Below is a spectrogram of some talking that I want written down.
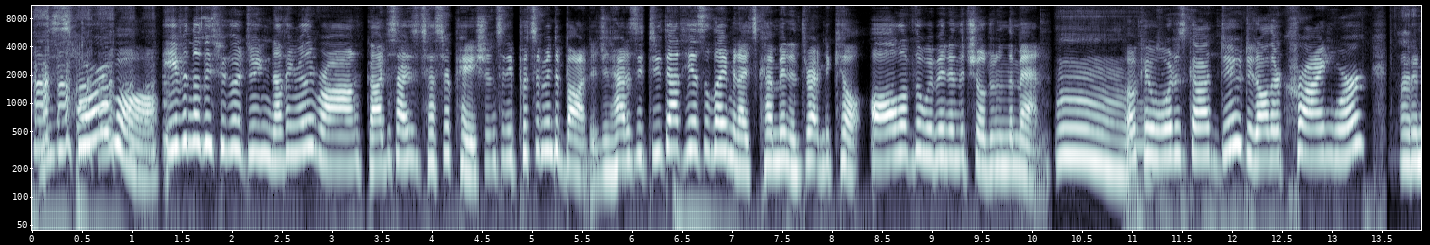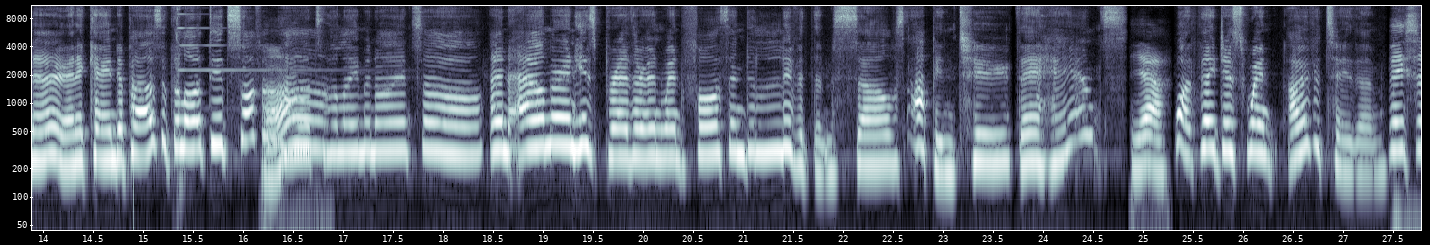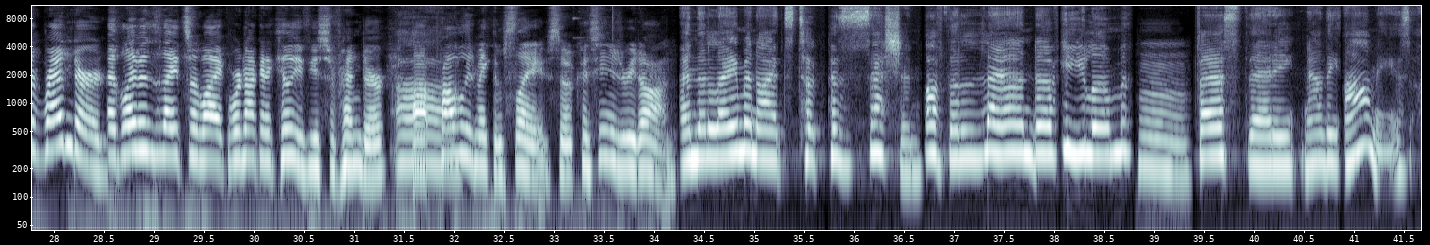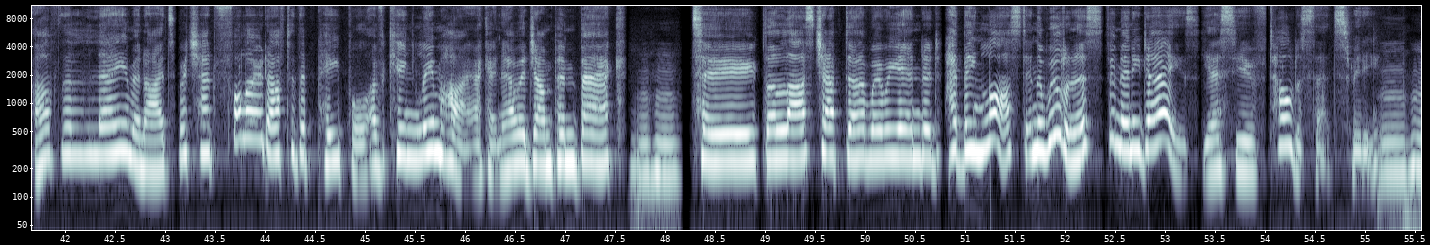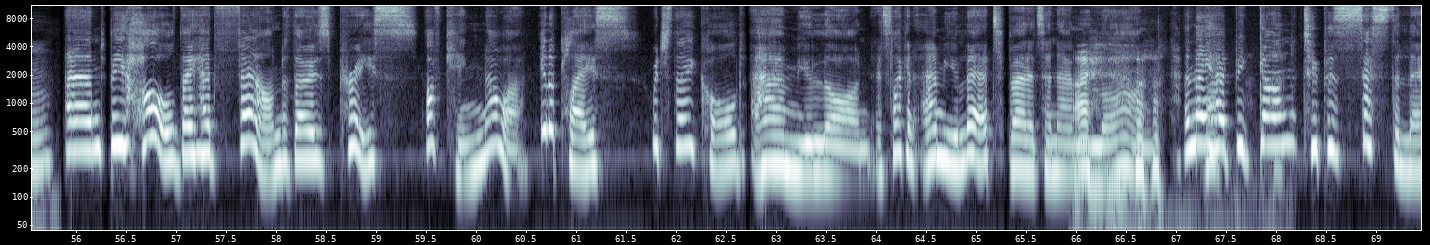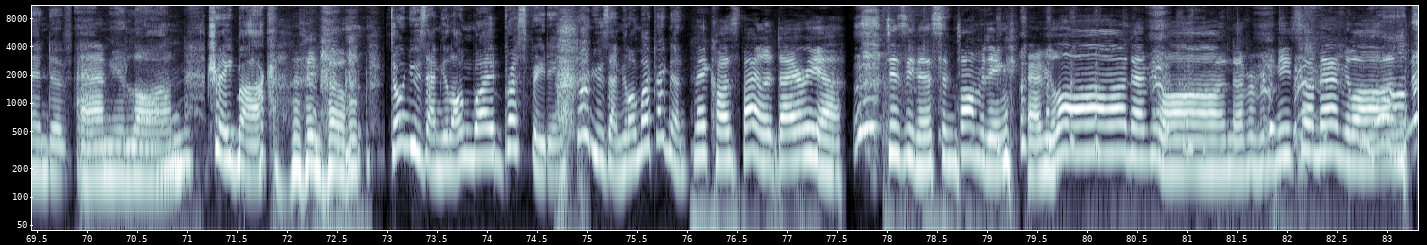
This is horrible. Even though these people are doing nothing really wrong, God decides to test their patience and he puts them into bondage. And how does he do that? He has the Lamanites come in and threaten to kill all of the women and the children and the men. Mm. Okay, well, what does God do? Did all their crying work? I don't know. And it came to pass that the Lord did soften the ah. hearts of the Lamanites. Oh. And Alma and his brethren went forth and delivered themselves up into their hands. Yeah. What? They just went over to them. They surrendered. And Lamanites are like, we're not going to kill you if you surrender. Uh, ah. probably to make them slaves. So continue to read on. And the Lamanites took possession of the land of Helam. Hmm. Verse 30. Now the armies of the Lamanites, which had followed after the people of King Limhi. Okay, now we're jumping back to the last chapter where we ended, had been lost in the wilderness for many days. Yes, you've told us that, Smitty. Mm-hmm. And behold, they had found those priests of King Noah in a place which they called Amulon. It's like an amulet, but it's an amulon. and they had begun to possess the land of Amulon. Amulon. Trademark. I know. Don't use amulon while breastfeeding. Don't use amulon while pregnant. May cause violent diarrhea, dizziness, and vomiting. Amulon, Amulon. Everybody needs some ambulon.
